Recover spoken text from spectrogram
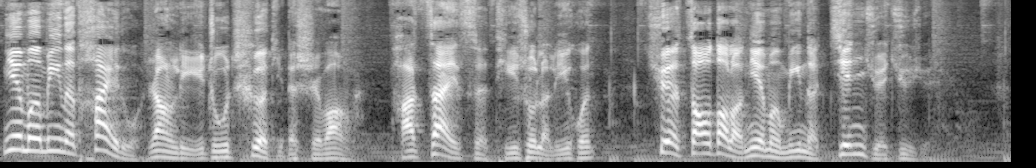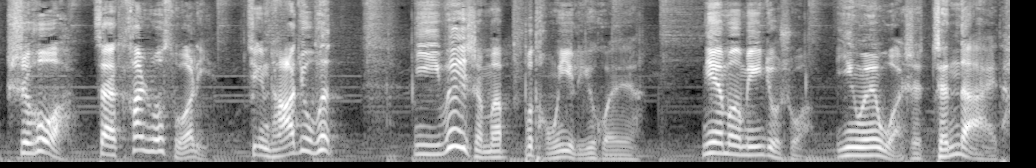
聂梦斌的态度让李珠彻底的失望了，他再次提出了离婚。却遭到了聂梦斌的坚决拒绝。事后啊，在看守所里，警察就问：“你为什么不同意离婚呀？”聂梦斌就说：“因为我是真的爱她，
